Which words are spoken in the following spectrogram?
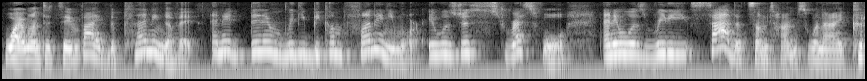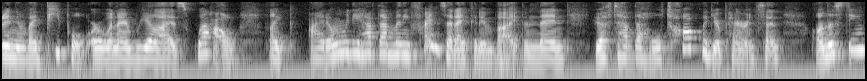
who I wanted to invite, the planning of it. And it didn't really become fun anymore. It was just stressful. And it was really sad at sometimes when I couldn't invite people or when I realized, wow, like I don't really have that many friends that I could invite. And then you have to have that whole talk with your parents. And honestly,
